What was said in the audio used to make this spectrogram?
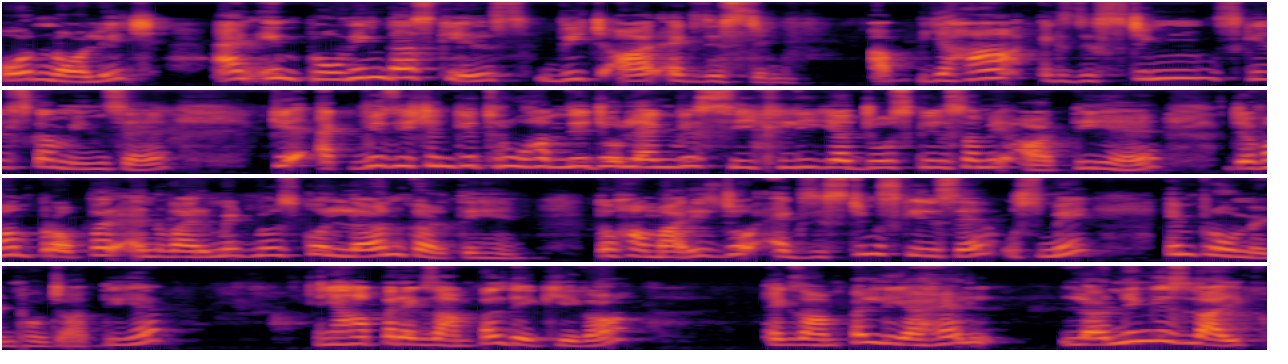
और knowledge and improving the skills which are existing अब यहाँ एग्जिस्टिंग स्किल्स का मीन्स है कि एक्विजिशन के थ्रू हमने जो लैंग्वेज सीख ली या जो स्किल्स हमें आती है, जब हम प्रॉपर एनवायरनमेंट में उसको लर्न करते हैं तो हमारी जो एग्जिस्टिंग स्किल्स है, उसमें इम्प्रूवमेंट हो जाती है। यहाँ पर एग्ज़ाम्पल देखिएगा। एग्ज़ाम्पल लिया है learning is like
